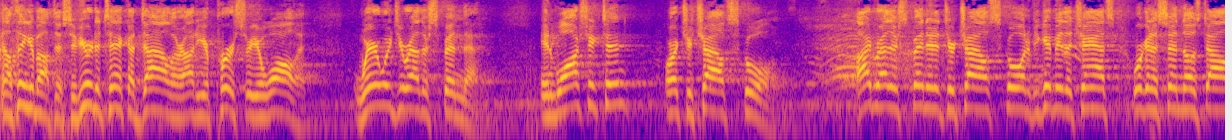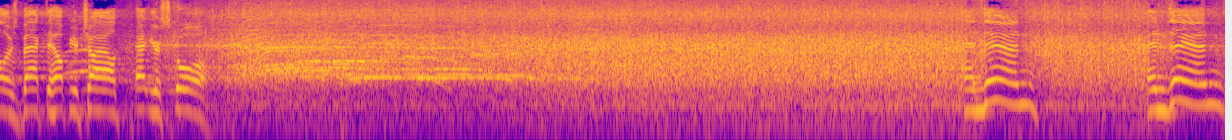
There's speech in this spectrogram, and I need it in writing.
Now, think about this. If you were to take a dollar out of your purse or your wallet, where would you rather spend that? In Washington or at your child's school? I'd rather spend it at your child's school. And if you give me the chance, we're going to send those dollars back to help your child at your school. And then, and then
